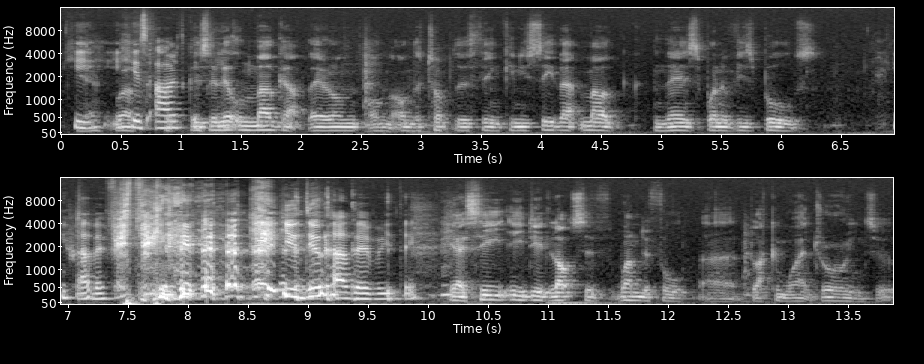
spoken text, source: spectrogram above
he yeah. well, his art. There's a little mug up there on, on on the top of the thing. Can you see that mug? And there's one of his bulls. You have everything. you do have everything. Yes, he, he did lots of wonderful uh, black and white drawings of,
